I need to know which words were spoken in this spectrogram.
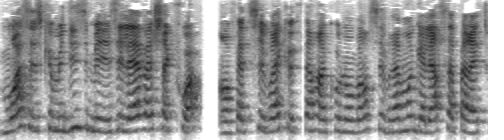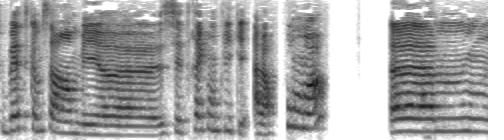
moi, c'est ce que me disent mes élèves à chaque fois. En fait, c'est vrai que faire un colombin, c'est vraiment galère. Ça paraît tout bête comme ça, hein, mais euh, c'est très compliqué. Alors, pour moi, euh,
